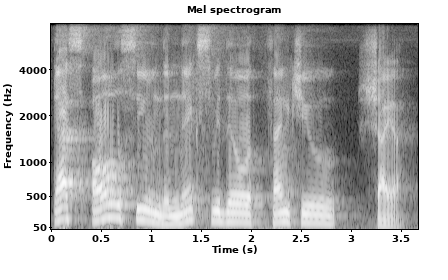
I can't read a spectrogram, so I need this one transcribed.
That's all. See you in the next video. Thank you, Shayan.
